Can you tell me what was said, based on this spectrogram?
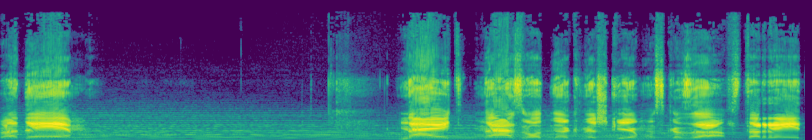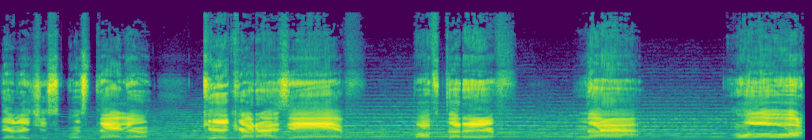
Вадим, навіть назву одної книжки йому сказав, старий, дивлячись у стелю, кілька разів повторив на головок.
